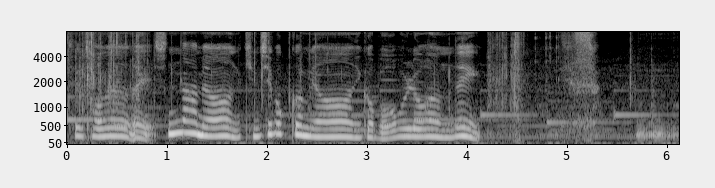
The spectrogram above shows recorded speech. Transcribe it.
지금 저는 네, 신라면 김치볶음면 이거 먹어보려고 하는데 음,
